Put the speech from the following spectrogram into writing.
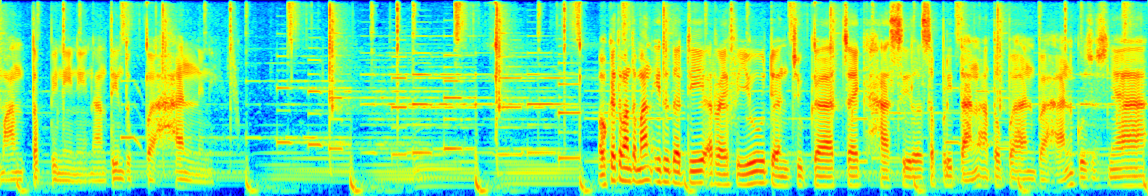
Mantep ini nih nanti untuk bahan ini Oke teman-teman itu tadi review dan juga cek hasil seplitan atau bahan-bahan khususnya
